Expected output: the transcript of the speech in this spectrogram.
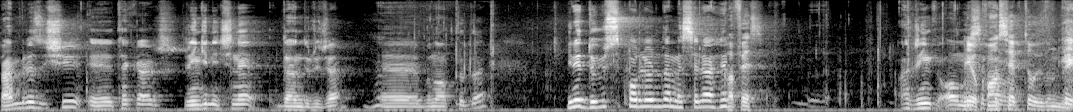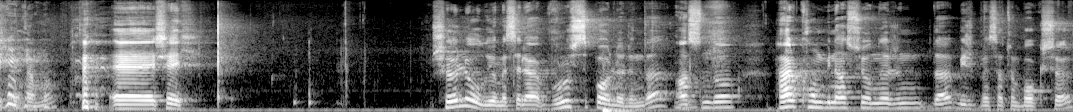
Ben biraz işi e, tekrar ringin içine döndüreceğim e, bu noktada. Yine dövüş sporlarında mesela hep Kafes. Ha, ring olması Yok konsepte uygun değil. Peki tamam. Ee, şey şöyle oluyor mesela vuruş sporlarında aslında o her kombinasyonlarında bir mesela boksör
